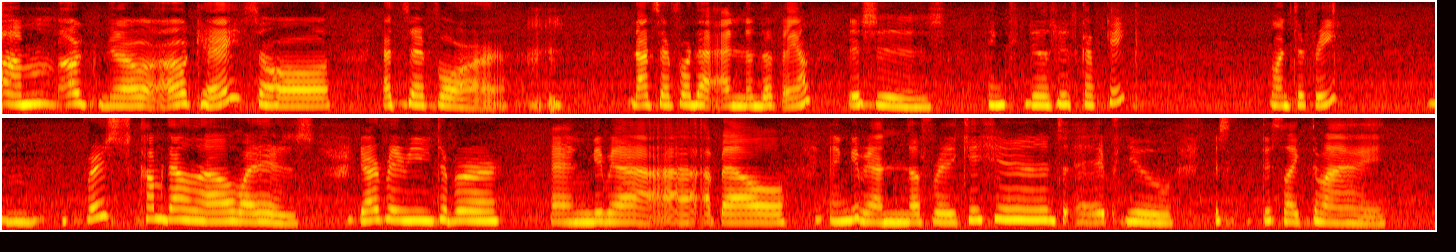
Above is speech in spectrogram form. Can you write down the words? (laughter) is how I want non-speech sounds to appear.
Um, okay, so that's it for, (clears throat) that's it for the end of the film. This is Pink Delicious Cupcake. One to Mm, first, comment down below what is your favorite YouTuber and give me a, a bell and give me notifications if you dis dislike my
